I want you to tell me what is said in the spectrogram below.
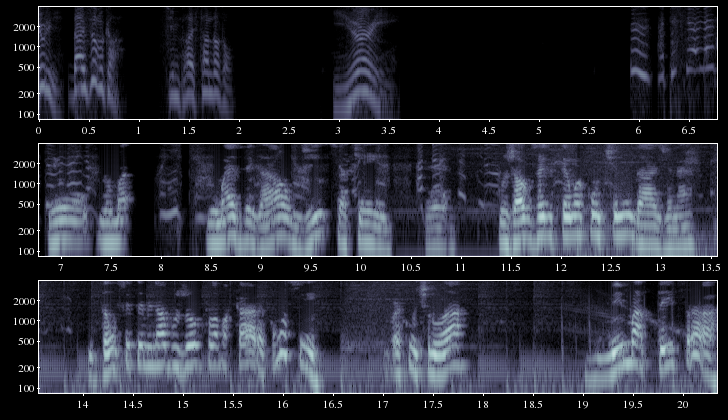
ユリ大丈夫か心配したんだぞユリうん、私は E なんともない o, の。 e o ma- お兄ちゃ e ん。 o mais legal disso é que 私たちの os jogos eles têm uma continuidade, né? Então você terminava o jogo e falava, cara, como assim? Vai continuar? Me matei pra.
